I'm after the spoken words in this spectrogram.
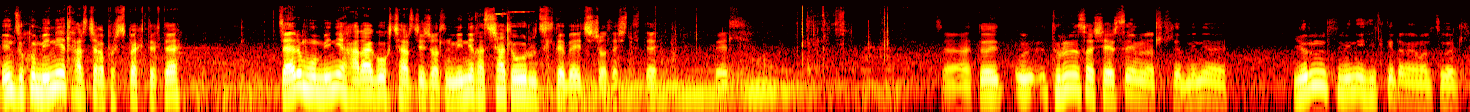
энэ зөвхөн миний л харж байгаа перспектив тий. Зарим хүн миний хараагүйг харж иж болно. Минийхээс шал өөр үзэлтэй байж ч болно шүү дээ тий. Тэгэл За тэгээ түрүүнээс хойш ярьсан юм нь болохоор миний ер нь л миний хэлэх гээд байгаа юм бол зүгээр л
